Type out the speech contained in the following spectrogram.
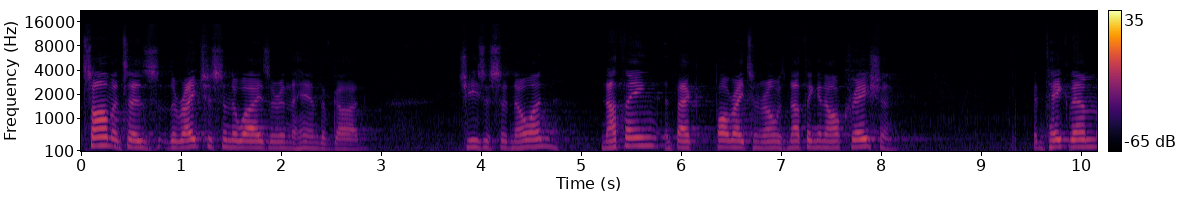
Solomon says, The righteous and the wise are in the hand of God. Jesus said, No one, nothing, in fact, Paul writes in Romans, nothing in all creation can take them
